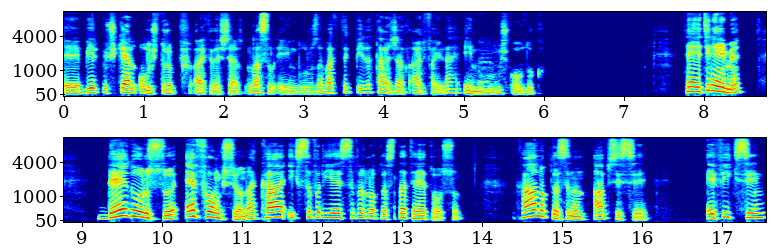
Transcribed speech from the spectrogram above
e, bir üçgen oluşturup arkadaşlar nasıl eğim buluruz'a baktık. Bir de tanjant alfa ile eğimi bulmuş olduk. Teğetin eğimi D doğrusu f fonksiyona k x0 y0 noktasında teğet olsun. K noktasının apsisi fx'in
